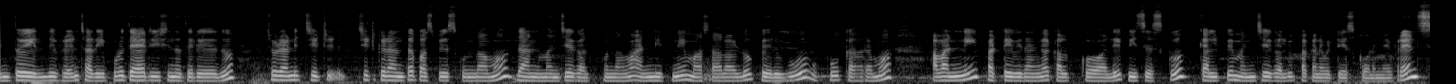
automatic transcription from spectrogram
ఎంతో హెల్దీ ఫ్రెండ్స్. అది ఎప్పుడు తయారు చేసిందో తెలియదు. చూడండి చిట్ చిటికడంతా పసుపు వేసుకుందాము. దాన్ని మంచిగా కలుపుకుందాము. అన్నిటినీ మసాలాలు పెరుగు ఉప్పు కారము అవన్నీ పట్టే విధంగా కలుపుకోవాలి పీసెస్కు. కలిపి మంచిగా కలిపి పక్కన పెట్టేసుకోవడమే ఫ్రెండ్స్.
